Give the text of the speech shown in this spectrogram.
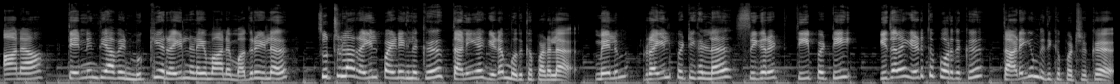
ஆனா தென்னிந்தியாவின் முக்கிய ரயில் நிலையமான மதுரையில சுற்றுலா ரயில் பயணிகளுக்கு தனியா இடம் ஒதுக்கப்படல. மேலும் ரயில் பெட்டிகள்ல சிகரெட் தீப்பெட்டி இதெல்லாம் எடுத்து போறதுக்கு தடையும் விதிக்கப்பட்டிருக்கு.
